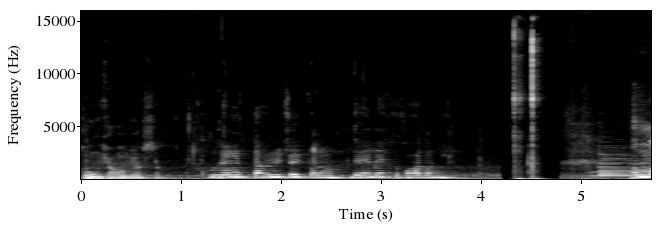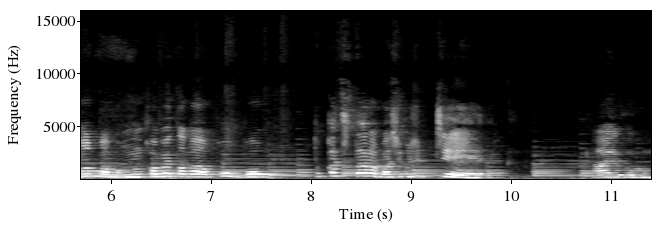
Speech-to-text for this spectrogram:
좋은 경험이었어. 고생했다 일주일 동안 내내 그거 하더니. 엄마 아빠 먹는 컵에다가 꼭 뭐 똑같이 따라 마시고 싶지. 아이고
